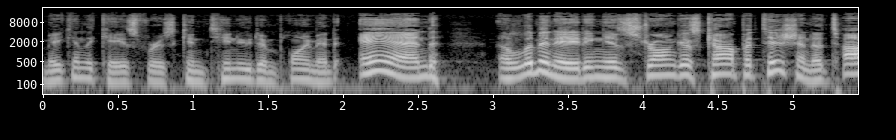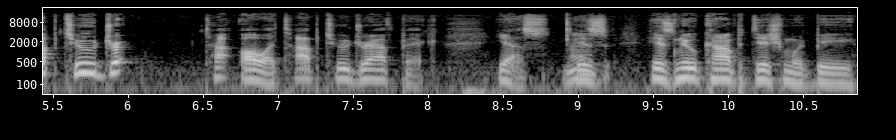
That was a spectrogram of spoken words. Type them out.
making the case for his continued employment and eliminating his strongest competition, a top two top, oh, a top two draft pick. Yes, his his new competition would be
